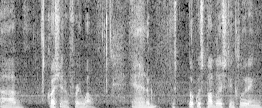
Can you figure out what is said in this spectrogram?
um, question of free will. And a, this book was published, including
